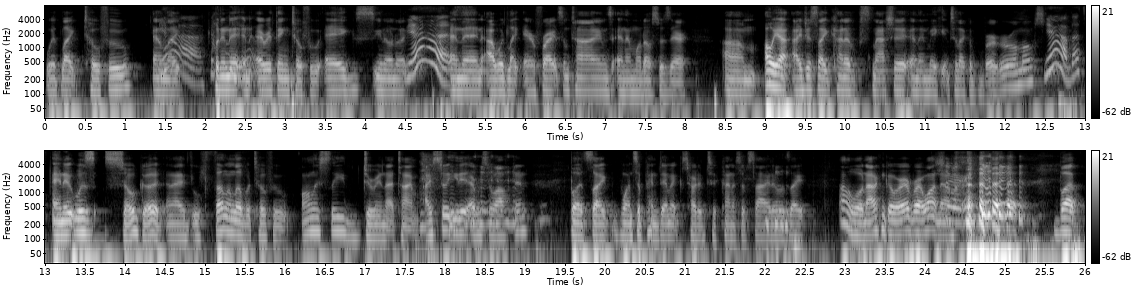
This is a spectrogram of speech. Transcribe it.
with like tofu and like Yeah, good putting it in everything, tofu eggs, you know, like, Yes. and then I would like air fry it sometimes. And then what else was there? Um, oh yeah, I just like kind of smash it and then make it into like a burger almost. yeah, that's And it was so good, and I fell in love with tofu honestly during that time. I still eat it every so often, but it's like once a pandemic started to kind of subside, it was like, oh well, now I can go wherever I want now. Sure. but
